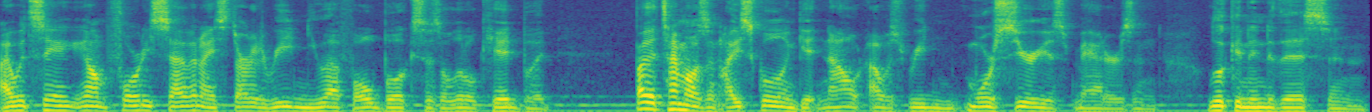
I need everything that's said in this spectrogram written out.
I would say you know, I'm 47. I started reading UFO books as a little kid, but by the time I was in high school and getting out, I was reading more serious matters and looking into this and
